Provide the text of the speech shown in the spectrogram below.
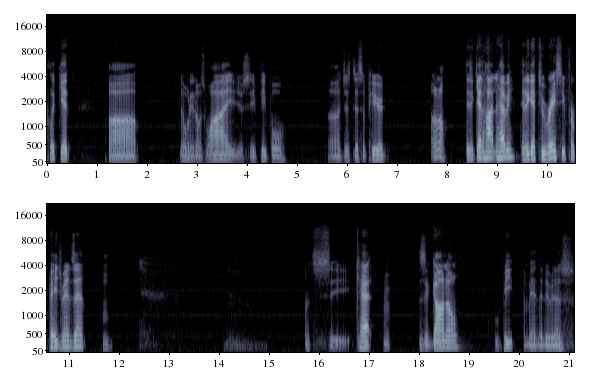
Click it. Uh, nobody knows why. You just see people uh, just disappeared. I don't know. Did it get hot and heavy? Did it get too racy for Paige VanZant? Hmm. Let's see. Cat Zingano, who beat Amanda Nunes,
